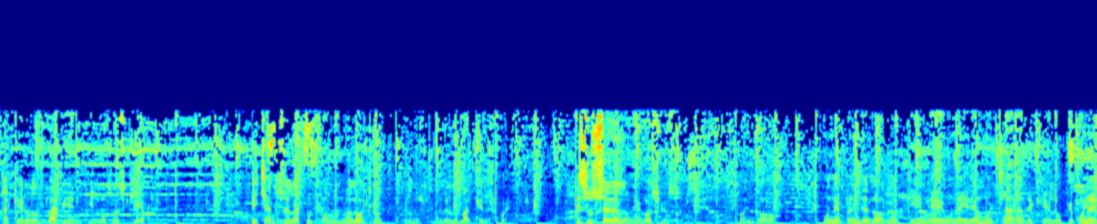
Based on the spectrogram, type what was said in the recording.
taquero los va bien y los dos quiebran. Echándose la culpa uno al otro de lo, de lo mal que les fue. Eso sucede en los negocios. Cuando un emprendedor no tiene una idea muy clara de qué es lo que poner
